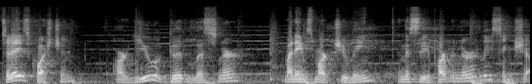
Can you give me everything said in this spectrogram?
Today's question Are you a good listener? My name is Mark Juleen, and this is the Apartment Nerd Leasing Show.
